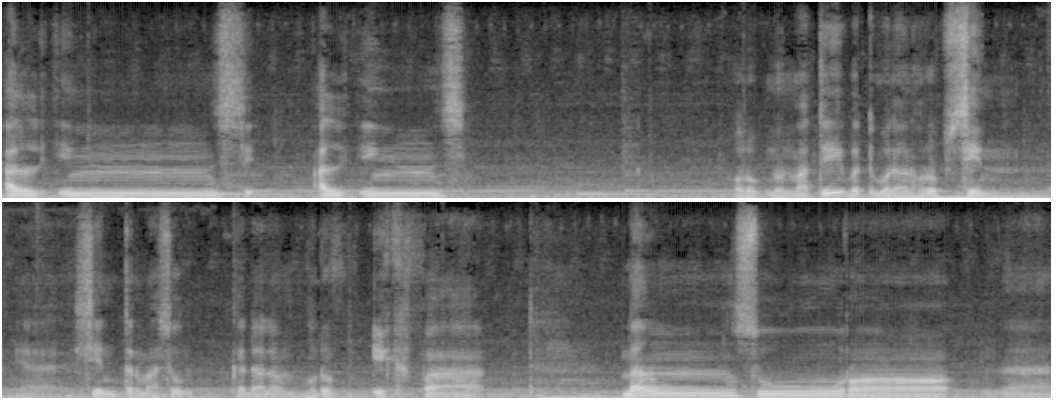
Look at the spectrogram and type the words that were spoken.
Al-insi al-ins huruf nun mati bertemu dengan huruf sin ya, sin termasuk ke dalam huruf ikhfa mansura nah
